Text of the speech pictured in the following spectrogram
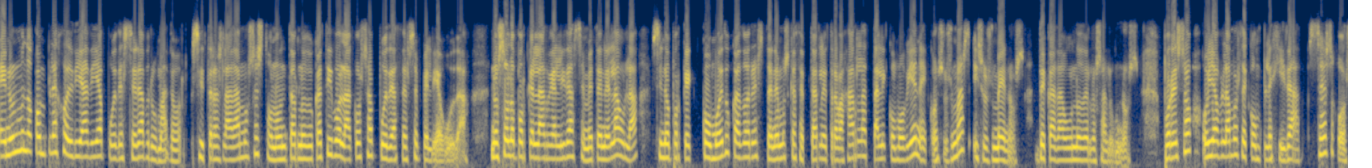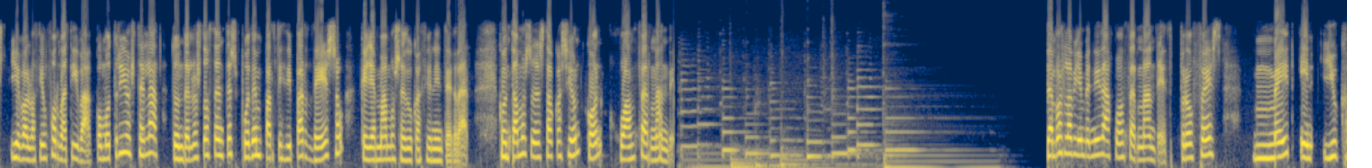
En un mundo complejo el día a día puede ser abrumador. Si trasladamos esto a un entorno educativo, la cosa puede hacerse peliaguda. No solo porque la realidad se mete en el aula, sino porque como educadores tenemos que aceptarle trabajarla tal y como viene, con sus más y sus menos de cada uno de los alumnos. Por eso hoy hablamos de complejidad, sesgos y evaluación formativa como trío estelar donde los docentes pueden participar de eso que llamamos educación integral. Contamos en esta ocasión con Juan Fernández. Damos la bienvenida a Juan Fernández, profes Made in UK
